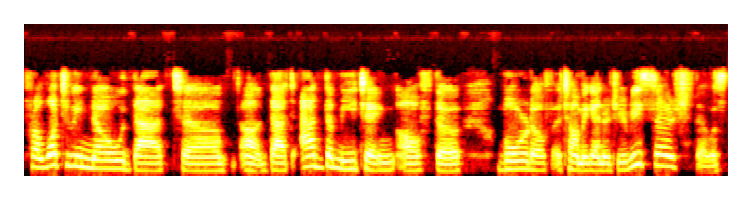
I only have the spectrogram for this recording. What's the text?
from what do we know that uh, uh, that at the meeting of the Board of Atomic Energy Research, there was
